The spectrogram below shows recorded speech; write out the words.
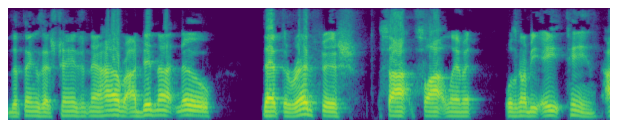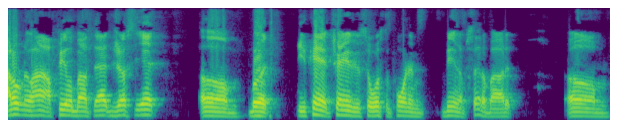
the things that's changing now. However, I did not know that the redfish slot, slot limit was going to be 18. I don't know how I feel about that just yet, um, but you can't change it. So what's the point in being upset about it? Um,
